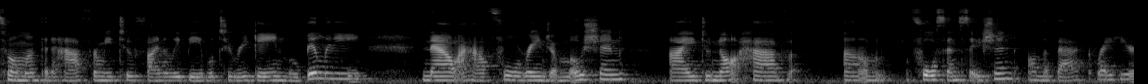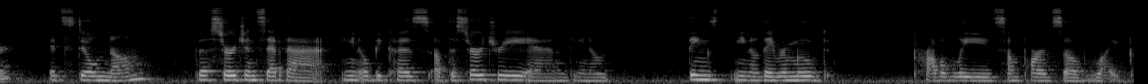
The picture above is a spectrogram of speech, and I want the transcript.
to a month and a half for me to finally be able to regain mobility. Now I have full range of motion. I do not have um, full sensation on the back right here. It's still numb. The surgeon said that, you know, because of the surgery and, you know, things, you know, they removed probably some parts of like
